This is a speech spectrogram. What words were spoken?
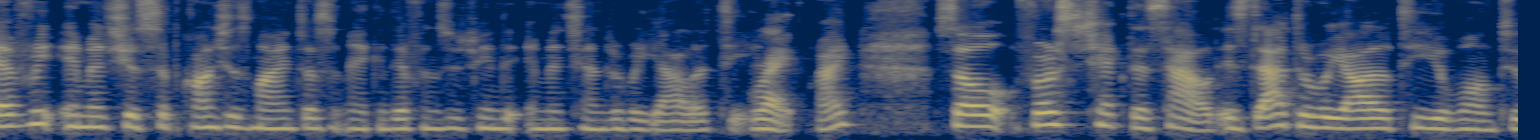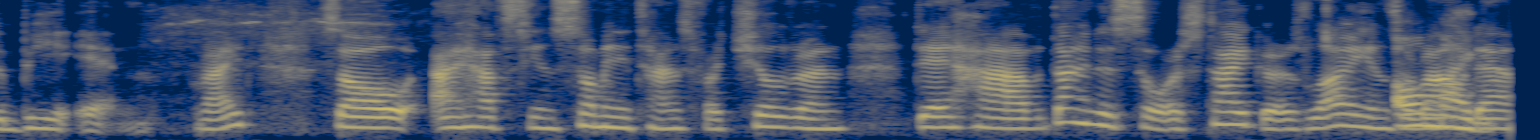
every image, your subconscious mind doesn't make a difference between the image and the reality. Right. Right. So first check this out. Is that the reality you want to be in? Right. So I have seen so many times for children, they have dinosaurs, tigers, lions Oh around my them.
